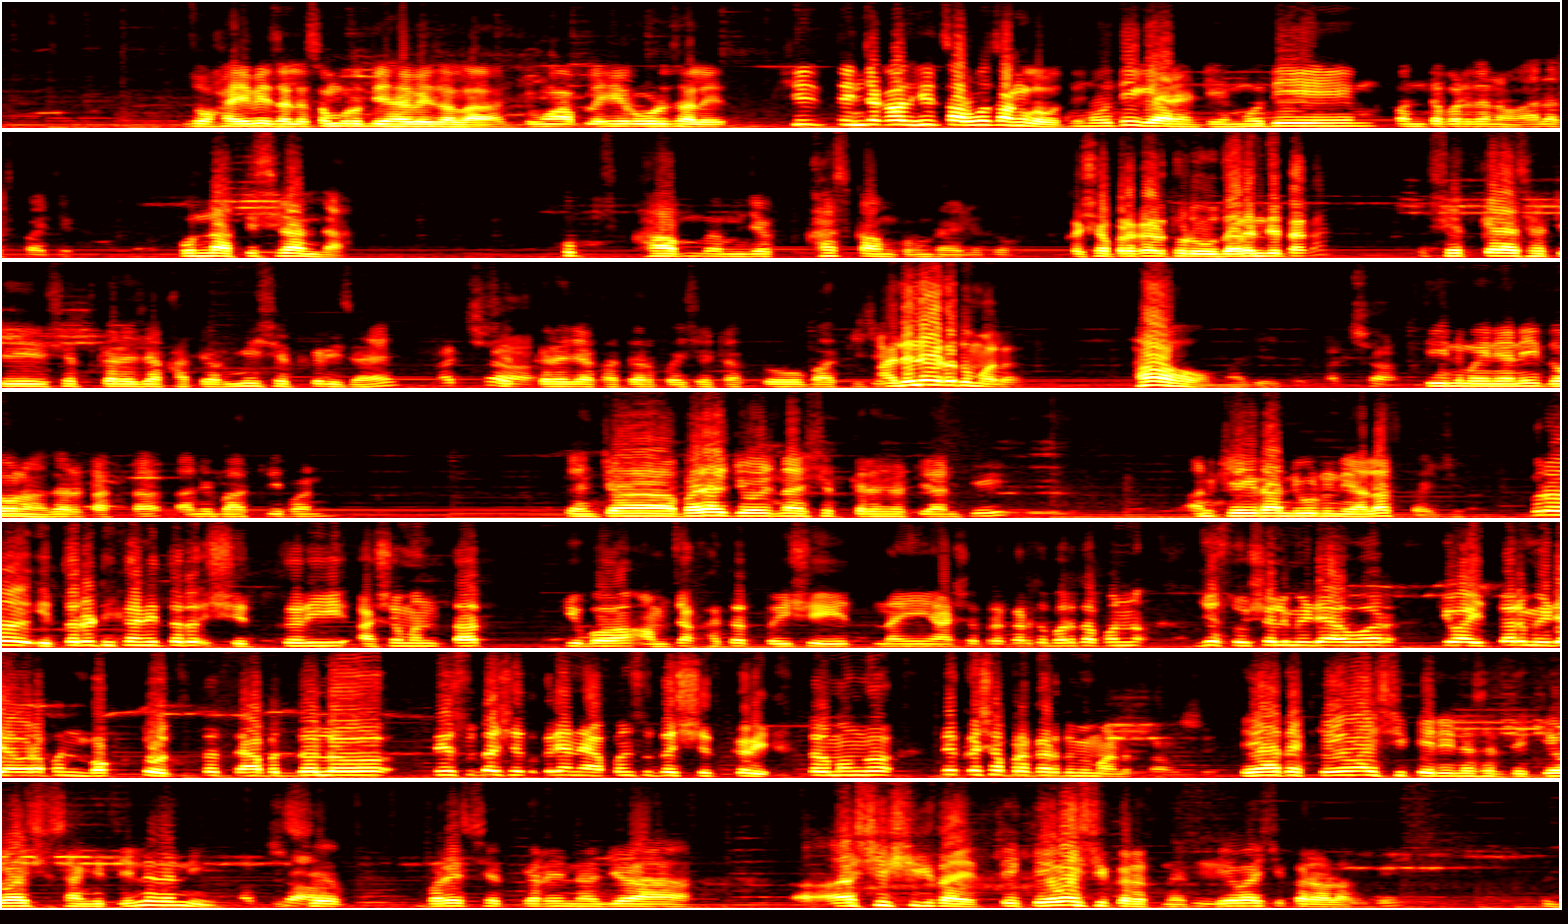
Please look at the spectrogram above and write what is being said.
जो हायवे झाला समृद्धी हायवे झाला किंवा आपले हे रोड झाले हे त्यांच्या काळात हे सर्व चांगलं होते. मोदी गॅरंटी मोदी पंतप्रधान व्हायलाच पाहिजे. पुन्हा तिसऱ्यांदा. खूप खा म्हणजे खास काम करून राहिले तो. कशा प्रकारे थोडं उदाहरण देता का? शेतकऱ्यासाठी शेतकऱ्याच्या खात्यावर मी शेतकरीच आहे. अच्छा. शेतकऱ्याच्या खात्यावर पैसे टाकतो बाकीचे आलेले आहे का तुम्हाला? हो हो माझे अच्छा. तीन महिन्यांनी दोन हजार टाकतात आणि बाकी पण त्यांच्या बऱ्याच योजना आहेत शेतकऱ्यासाठी आणखी. आणखी एकदा निवडून यायलाच पाहिजे. बरं इतर ठिकाणी तर शेतकरी असे म्हणतात की बा आमच्या खात्यात पैसे येत नाही अशा प्रकारचं बरंच आपण जे सोशल मीडियावर किंवा इतर मीडियावर आपण बघतोच तर त्याबद्दल ते सुद्धा शेतकरी आणि आपण सुद्धा शेतकरी. तर मग ते कशा प्रकारे तुम्ही मांडता? ते आता केवायसी केली नसेल ते केवायसी सांगितली ना त्यांनी. शे- बरेच शेतकऱ्यांना जे अशिक्षित आहेत ते केवायसी करत नाहीत. हम्म. केवायसी करावं लागते.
